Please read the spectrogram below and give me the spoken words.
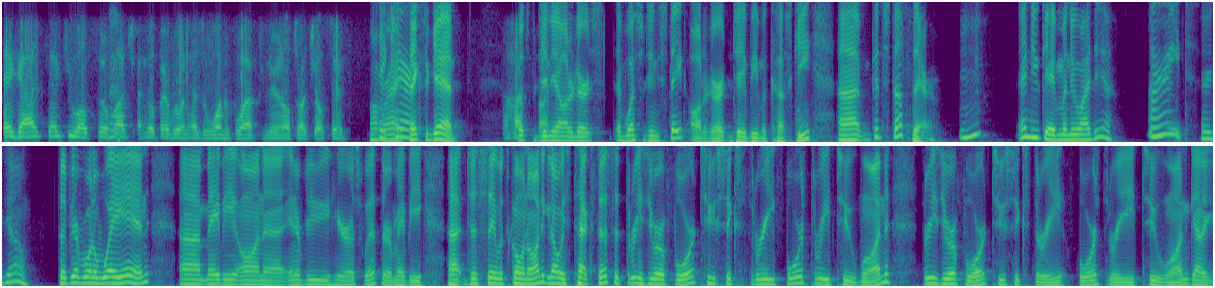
Hey, guys. Thank you all so much. I hope everyone has a wonderful afternoon. I'll talk to y'all soon. All Take right. care. Thanks again. Uh-huh. West Virginia Bye. Auditor, uh, West Virginia State Auditor J.B. McCuskey. Uh, good stuff there. Mhm. And you gave him a new idea. All right. There you go. So if you ever want to weigh in, uh, maybe on an interview you hear us with, or maybe uh, just say what's going on, you can always text us at 304-263-4321, 304-263-4321. Got to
